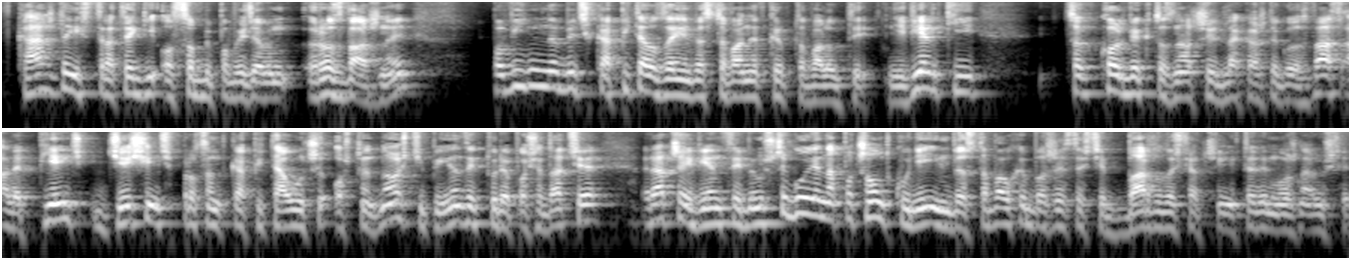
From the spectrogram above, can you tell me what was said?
w każdej strategii osoby, powiedziałbym, rozważnej, powinny być kapitał zainwestowany w kryptowaluty niewielki, cokolwiek to znaczy dla każdego z Was, ale 5-10% kapitału czy oszczędności, pieniędzy, które posiadacie, raczej więcej bym szczególnie na początku nie inwestował, chyba że jesteście bardzo doświadczeni, wtedy można już się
